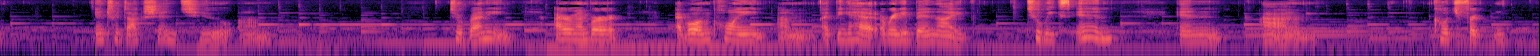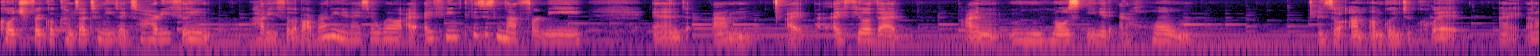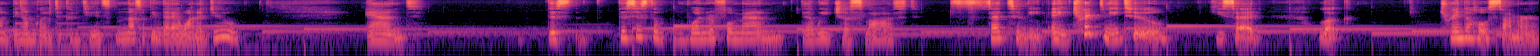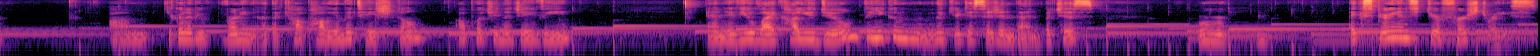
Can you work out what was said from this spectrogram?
introduction to um, to running. I remember at one point, um, I think it had already been like two weeks in, and um, Coach Frick, Coach Frickel comes up to me. He's like, "So how do you feeling? How do you feel about running?" And I said, "Well, I, I think this is not for me, and um, I I feel that I'm most needed at home. And so I'm, I'm going to quit. I, I don't think I'm going to continue. It's not something that I want to do. And this this is the wonderful man that we just lost said to me, and he tricked me too. He said, Look, train the whole summer. Um, you're going to be running at the Cal Poly Invitational. I'll put you in the JV. And if you like how you do, then you can make your decision then. But just experience your first race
